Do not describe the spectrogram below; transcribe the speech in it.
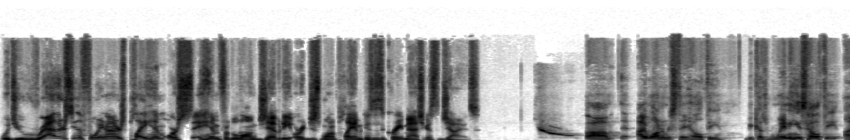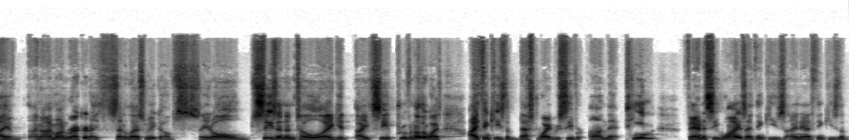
would you rather see the 49ers play him or sit him for the longevity or just want to play him because it's a great match against the Giants? Um, I want him to stay healthy because when he's healthy, I have, and I'm on record. I said it last week. I'll say it all season until I get I see it proven otherwise. I think he's the best wide receiver on that team, fantasy wise. I think he's, and I think he's the,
